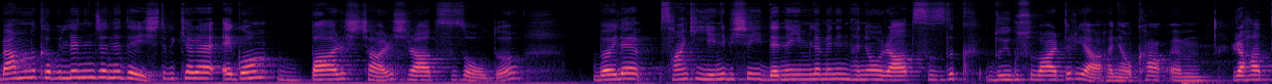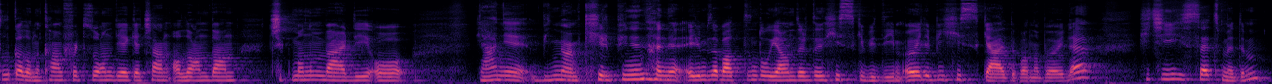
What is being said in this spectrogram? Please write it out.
Ben bunu kabullenince ne değişti? Bir kere egom bağırış çağırış rahatsız oldu. Böyle sanki yeni bir şeyi deneyimlemenin hani o rahatsızlık duygusu vardır ya hani o rahatlık alanı comfort zone diye geçen alandan çıkmanın verdiği o yani bilmiyorum kirpinin hani elimize battığında uyandırdığı his gibi diyeyim. Öyle bir his geldi bana böyle hiç iyi hissetmedim.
